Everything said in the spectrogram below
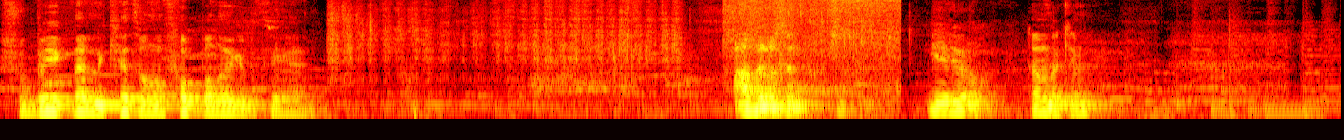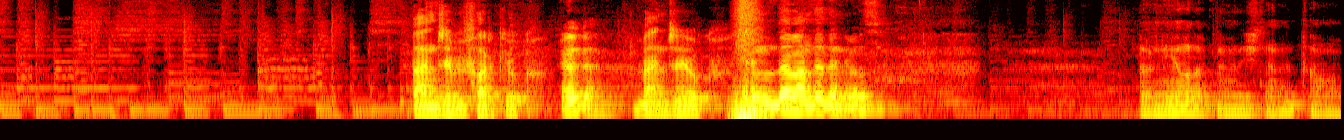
Şu bıyıklarını ket olan fok balığı gibisin ya. Hazır mısın? Geliyorum. Dön bakayım. Bence bir fark yok. Yok Bence yok. Şimdi de bende deniyoruz. Dur niye odaklanıyor işlerine? Tamam.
